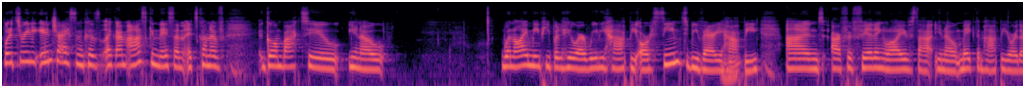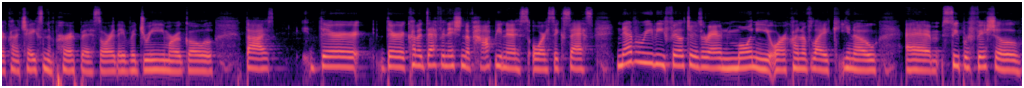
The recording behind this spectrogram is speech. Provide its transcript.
But it's really interesting because, like, I'm asking this, and it's kind of going back to, you know, when I meet people who are really happy or seem to be very Mm-hmm. happy and are fulfilling lives that, you know, make them happy or they're kind of chasing a purpose or they have a dream or a goal, that their their kind of definition of happiness or success never really filters around money or kind of like, you know, um, superficial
